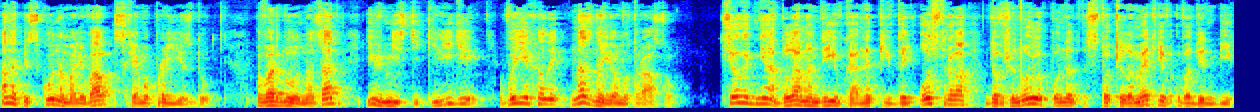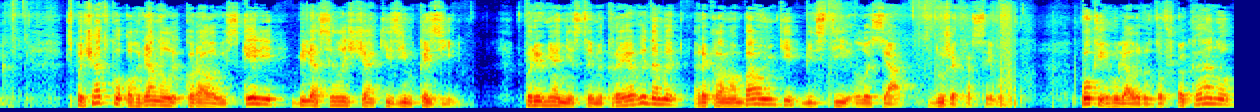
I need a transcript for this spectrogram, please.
а на піску намалював схему проїзду. Повернули назад і в місті Кіліді виїхали на знайому трасу. Цього дня була мандрівка на південь острова довжиною понад 100 кілометрів в один бік. Спочатку оглянули коралові скелі біля селища Кізім-Казі. Порівнянні з цими краєвидами реклама Баунті відстій лося. Дуже красиво. Поки гуляли вздовж океану,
